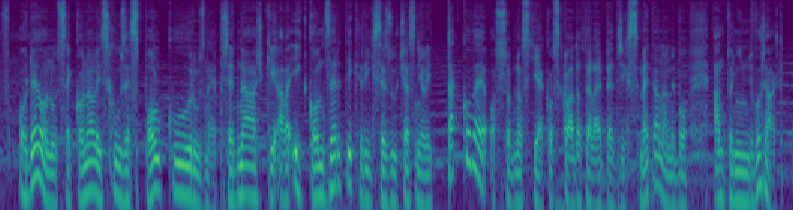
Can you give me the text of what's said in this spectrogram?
V Odeonu se konaly schůze spolků, různé přednášky, ale i koncerty, kterých se zúčastnili takové osobnosti jako skladatelé Bedřich Smetana nebo Antonín Dvořák.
